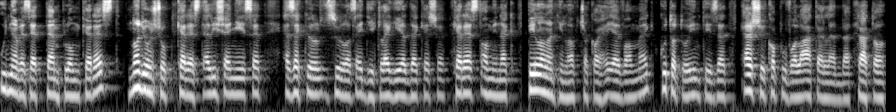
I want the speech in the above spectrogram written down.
Úgynevezett templomkereszt, nagyon sok kereszt el is enyészett, ezek közül az egyik legérdekesebb kereszt, aminek pillanatnyilag csak a helye van meg. Kutatóintézet első kapuval átellenbe, tehát a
